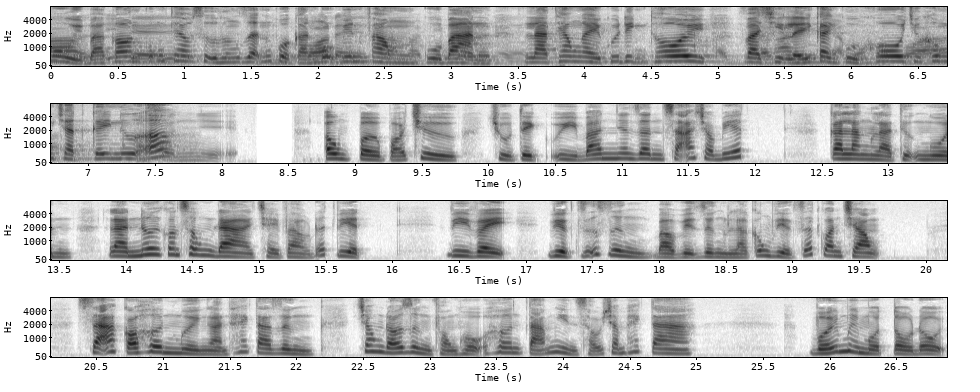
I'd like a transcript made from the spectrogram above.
củi, bà con cũng theo sự hướng dẫn của cán bộ biên phòng của bản là theo ngày quy định thôi và chỉ lấy cành củi khô chứ không chặt cây nữa. Ông Pờ Bó Trừ, Chủ tịch Ủy ban Nhân dân xã cho biết, Ca Lăng là thượng nguồn, là nơi con sông Đà chảy vào đất Việt. Vì vậy, việc giữ rừng, bảo vệ rừng là công việc rất quan trọng xã có hơn 10.000 ha rừng, trong đó rừng phòng hộ hơn 8.600 ha. Với 11 tổ đội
